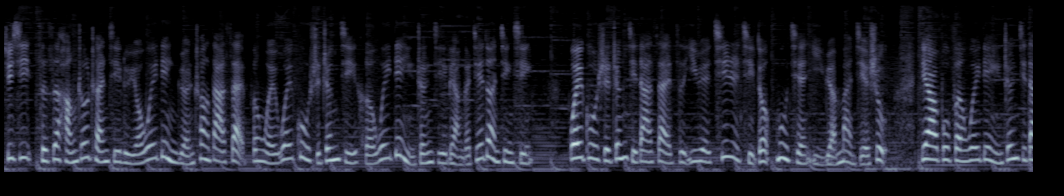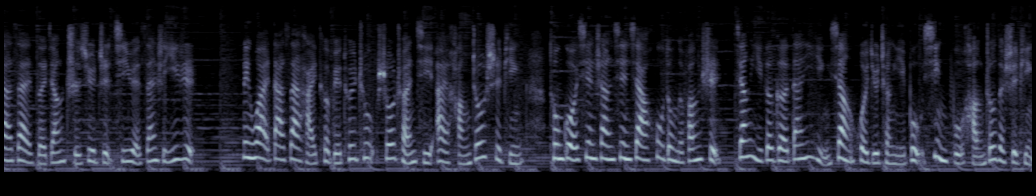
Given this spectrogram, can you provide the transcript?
据悉，此次杭州传奇旅游微电影原创大赛分为微故事征集和微电影征集两个阶段进行。微故事征集大赛自一月七日启动，目前已圆满结束。第二部分微电影征集大赛则将持续至七月三十一日。另外，大赛还特别推出“说传奇爱杭州”视频，通过线上线下互动的方式，将一个个单一影像汇聚成一部幸福杭州的视频。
